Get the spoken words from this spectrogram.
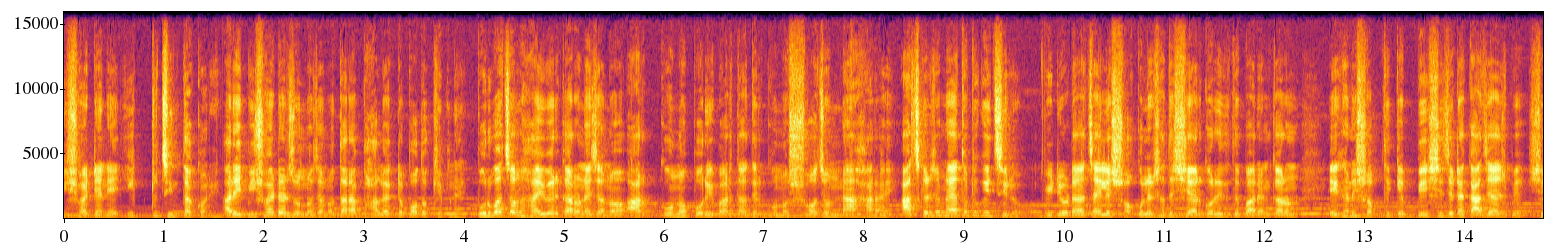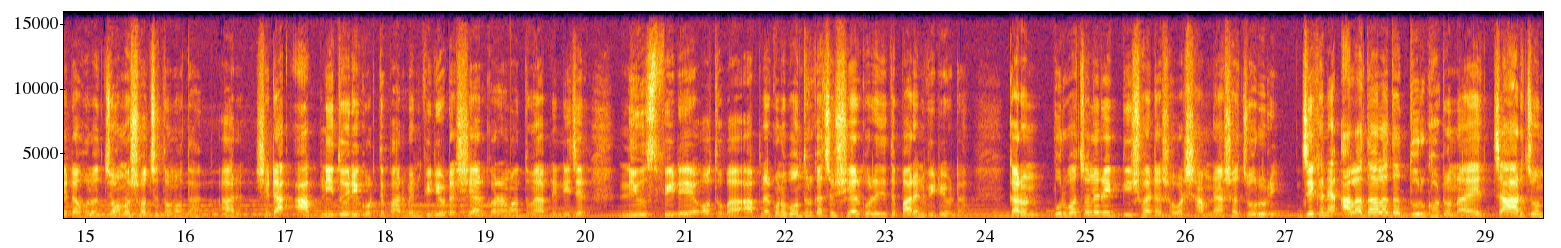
বিষয়টা নিয়ে একটু চিন্তা করে। আর এই বিষয়টার জন্য যেন তারা ভালো একটা পদক্ষেপ নেয়। পূর্বাচল হাইওয়ের কারণে যেন আর কোনো পরিবার তাদের কোনো স্বজন না হারায়। আজকের জন্য এতটুকুই ছিল। ভিডিওটা চাইলে সকলের সাথে শেয়ার করে দিতে পারেন, কারণ এখানে সব থেকে বেশি যেটা কাজে আসবে সেটা হলো জনসচেতনতা। আর সেটা আপনি তৈরি করতে পারবেন। ভিডিওটা শেয়ার করার মাধ্যমে আপনি নিজের নিউজ ফিডে অথবা আপনার কোনো বন্ধুর কাছেও শেয়ার করে দিতে পারেন ভিডিওটা কারণ পূর্বাচলের এই বিষয়টা সবার সামনে আসা জরুরি। যেখানে আলাদা আলাদা দুর্ঘটনায় চারজন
